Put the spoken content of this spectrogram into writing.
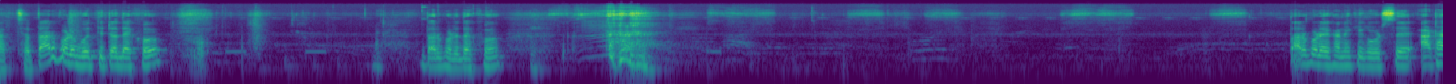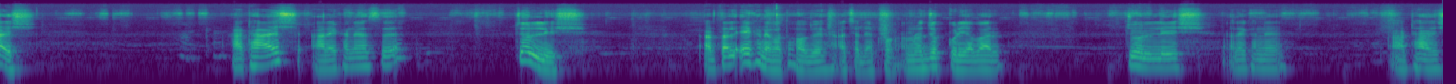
আচ্ছা তার পরবর্তীটা দেখো। তারপরে দেখো। তারপরে এখানে কি করছে? আঠাশ। আঠাশ, আর এখানে আছে চল্লিশ। আর তাহলে এখানে কত হবে? আচ্ছা দেখো, আমরা যোগ করি আবার চল্লিশ, আর এখানে আঠাশ।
